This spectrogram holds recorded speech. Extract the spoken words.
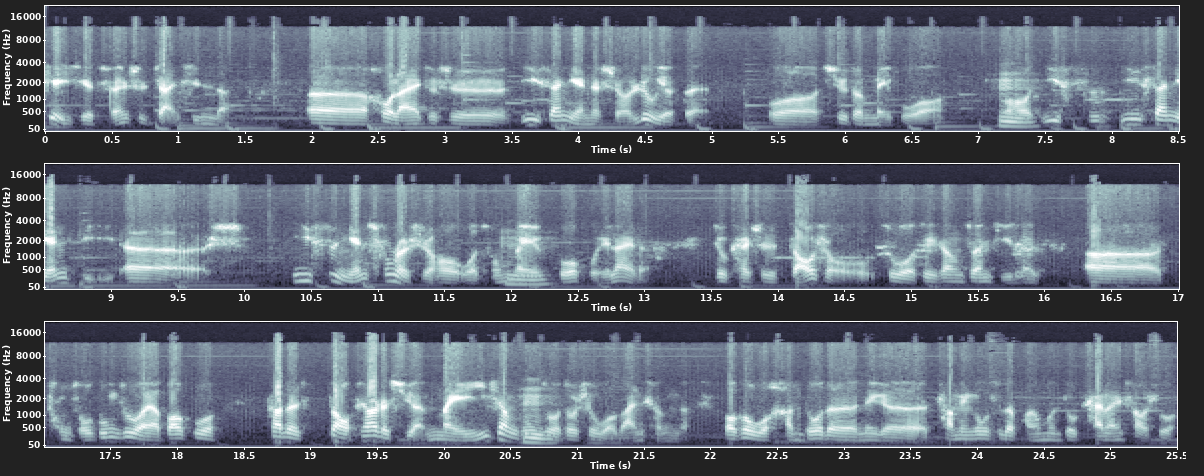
切一切全是崭新的。呃，后来就是一三年的时候，六月份，我去的美国，然后一四一三年底，呃，一四年初的时候，我从美国回来的，就开始着手做这张专辑的，呃，统筹工作呀，包括。他的照片的选，每一项工作都是我完成的，包括我很多的那个唱片公司的朋友们都开玩笑说：“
